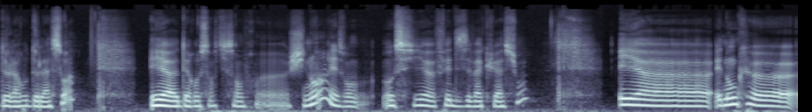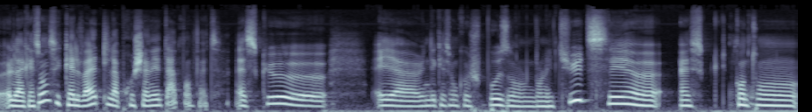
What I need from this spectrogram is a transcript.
de la route de la soie, et des ressortissants chinois. Ils ont aussi fait des évacuations. Et, et donc, la question, c'est quelle va être la prochaine étape, en fait? Est-ce que et euh, une des questions que je pose dans, l'étude, c'est euh, est-ce quand on,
